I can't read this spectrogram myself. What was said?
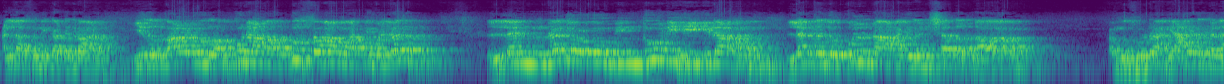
அல்லாஹ் சொல்லி காட்டுகிறான். இது காடு ரப்புனா ரப்பு சமாவாத்தி வல்லர். லன் நதுஉ மின் தூனிஹி இலாஹன். லகத் குல்னா இதன் ஷததா. அவங்க சொல்றாங்க யார் இடத்துல?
